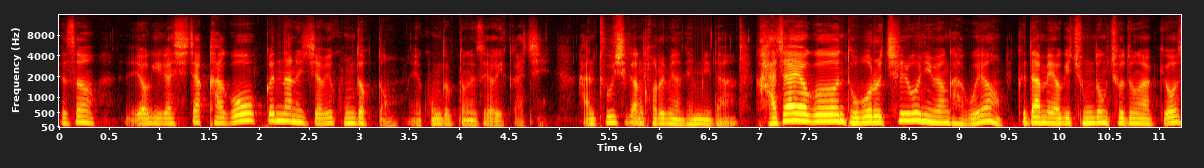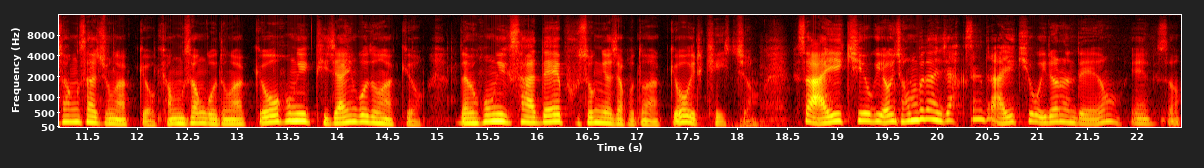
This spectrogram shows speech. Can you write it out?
그래서 여기가 시작하고 끝나는 지점이 공덕동. 예, 공덕동에서 여기까지. 한 두시간 걸으면 됩니다. 가자역은 도보로 7분이면 가고요. 그 다음에 여기 중동초등학교, 성사중학교, 경성고등학교, 홍익디자인고등학교, 그 다음에 홍익사대, 부속여자고등학교 이렇게 있죠. 그래서 아이 키우기 여기 전부 다 이제 학생들 아이 키우고 이러는 데예요. 예. 그래서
